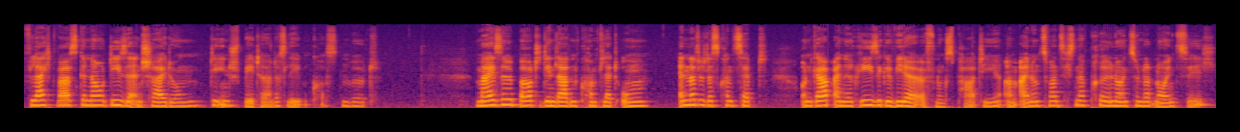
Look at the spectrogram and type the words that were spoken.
Vielleicht war es genau diese Entscheidung, die ihn später das Leben kosten wird. Meisel baute den Laden komplett um, änderte das Konzept und gab eine riesige Wiedereröffnungsparty am 21. April 1990,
